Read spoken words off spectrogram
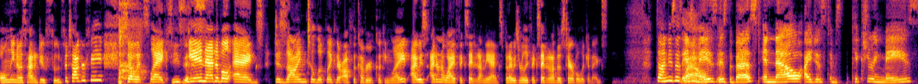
only knows how to do food photography so it's like inedible eggs designed to look like they're off the cover of Cooking Light. I was I don't know why I fixated on the eggs, but I was really fixated on those terrible looking eggs. Tanya says Wow. Auntie Maze is the best, and now I just am picturing Maze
